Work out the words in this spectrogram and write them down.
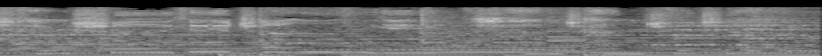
心事一针一线缠指尖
